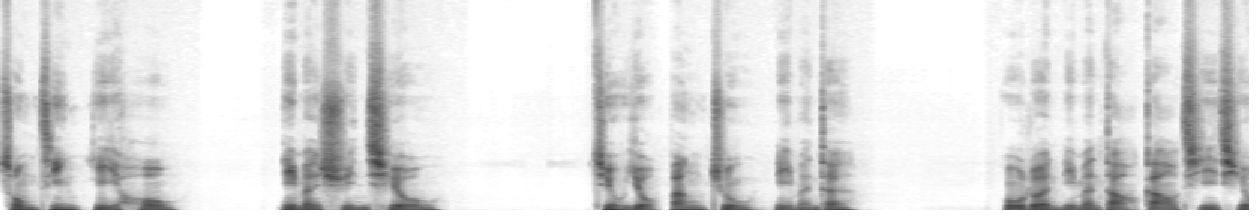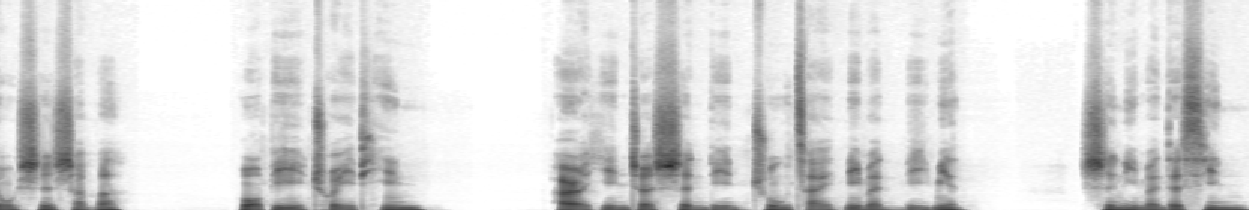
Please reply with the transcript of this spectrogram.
从今以后。你们寻求，就有帮助你们的。无论你们祷告祈求是什么，我必垂听。而因着圣灵住在你们里面，使你们的心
